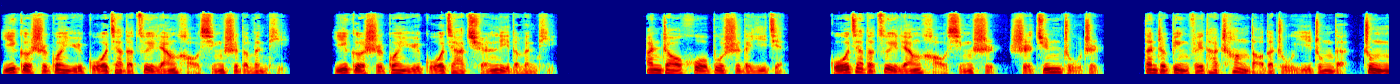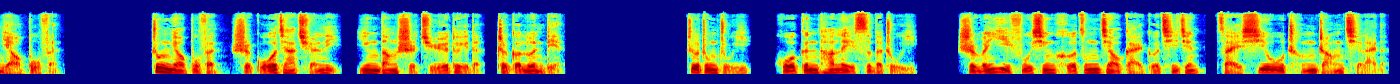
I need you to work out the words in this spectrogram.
一个是关于国家的最良好形式的问题，一个是关于国家权力的问题。按照霍布士的意见，国家的最良好形式是君主制，但这并非他倡导的主义中的重要部分。重要部分是国家权力应当是绝对的这个论点。这种主义。或跟他类似的主义，是文艺复兴和宗教改革期间在西欧成长起来的。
